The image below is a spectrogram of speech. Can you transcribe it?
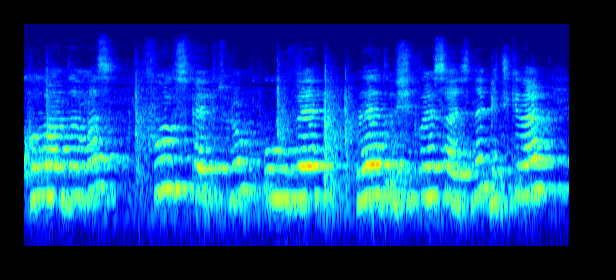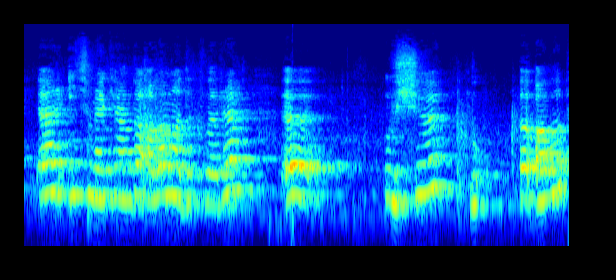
Kullandığımız full spektrum UV LED ışıkları sayesinde bitkiler eğer iç mekanda alamadıkları e, ışığı bu- e, alıp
